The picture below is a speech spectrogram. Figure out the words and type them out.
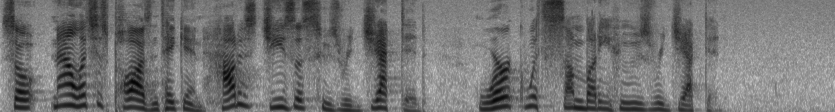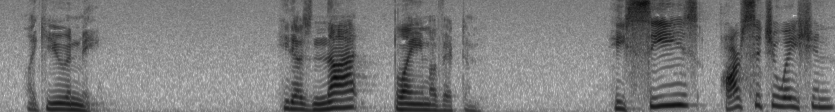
So now let's just pause and take in how does Jesus, who's rejected, work with somebody who's rejected, like you and me? He does not blame a victim. He sees our situation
